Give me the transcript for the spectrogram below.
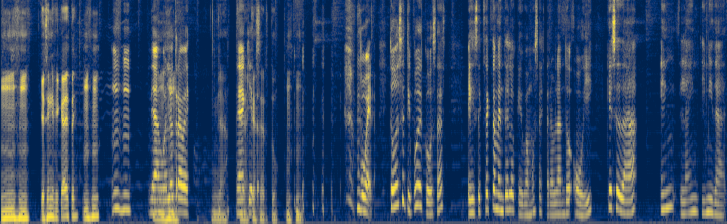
mm. ¿Qué significa este? Ujú. ujú". Ya, vuelve otra vez. Ya, tienes que ser tú. Bueno, todo ese tipo de cosas es exactamente lo que vamos a estar hablando hoy, que se da en la intimidad.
